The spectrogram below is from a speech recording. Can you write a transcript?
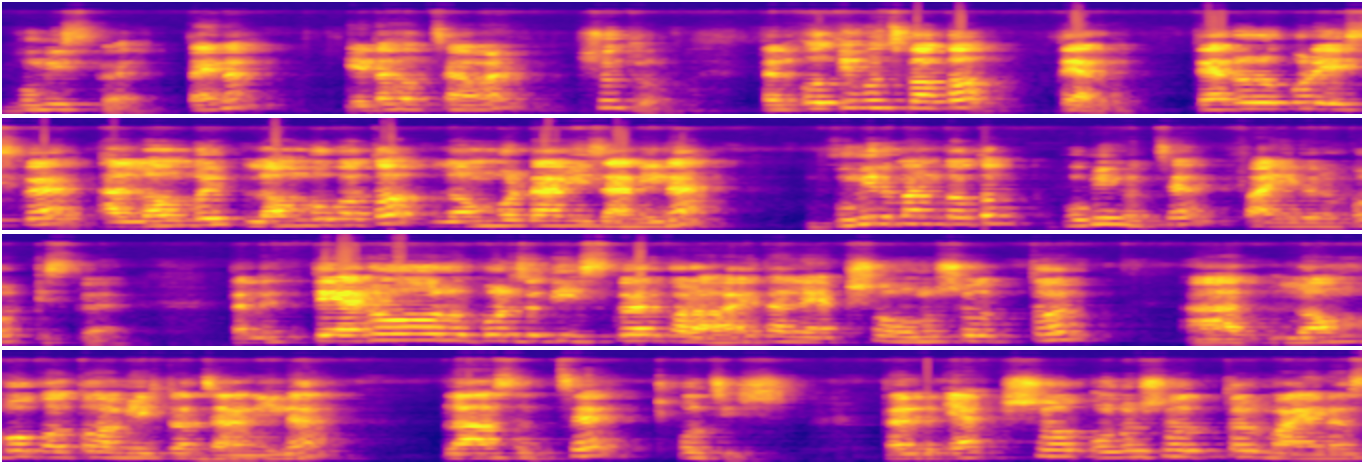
ভূমি স্কোয়ার, তাই না? এটা হচ্ছে আমার সূত্র। তাহলে অতিভুজ কত? তেরো। তেরোর উপরে স্কোয়ার আর লম্ব লম্ব কত? লম্বটা আমি জানি না। ভূমির মান কত? ভূমি হচ্ছে ফাইভ এর উপর স্কোয়ার। তাহলে তেরোর উপর যদি স্কোয়ার করা হয়, তাহলে একশো উনসত্তর আর লম্ব কত আমি এটা জানি না প্লাস হচ্ছে পঁচিশ। তাহলে একশো উনসত্তর মাইনাস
